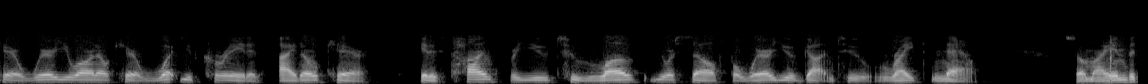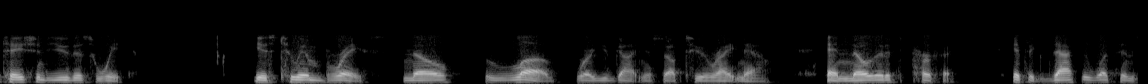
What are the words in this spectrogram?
care where you are, I don't care what you've created. I don't care. It is time for you to love yourself for where you have gotten to right now. So, my invitation to you this week is to embrace, know, love where you've gotten yourself to right now, and know that it's perfect. It's exactly what's in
